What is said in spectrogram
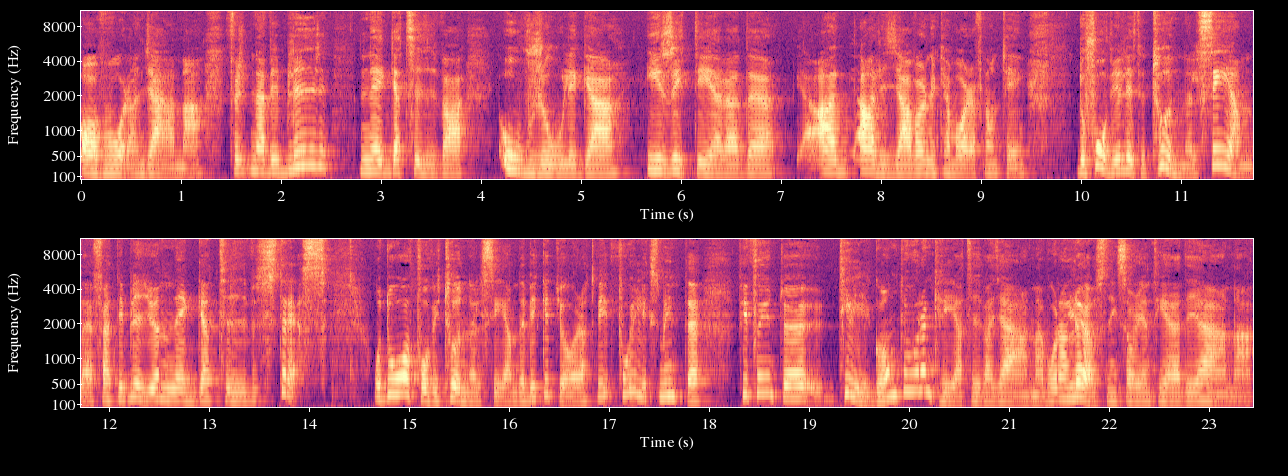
av vår hjärna. För när vi blir negativa, oroliga, irriterade, arga, vad det nu kan vara för någonting, då får vi lite tunnelseende för att det blir ju en negativ stress. Och då får vi tunnelseende vilket gör att vi får ju liksom inte vi får ju inte tillgång till vår kreativa hjärna, vår lösningsorienterade hjärna.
